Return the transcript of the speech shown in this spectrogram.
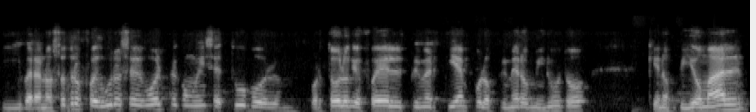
Y para nosotros fue duro ese golpe, como dices tú, por, por todo lo que fue el primer tiempo, los primeros minutos, que nos pilló mal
